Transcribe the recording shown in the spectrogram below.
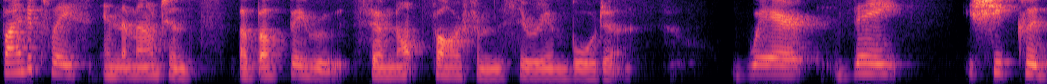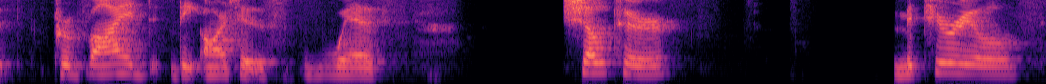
find a place in the mountains above Beirut, so not far from the Syrian border, where they she could provide the artists with shelter, materials,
